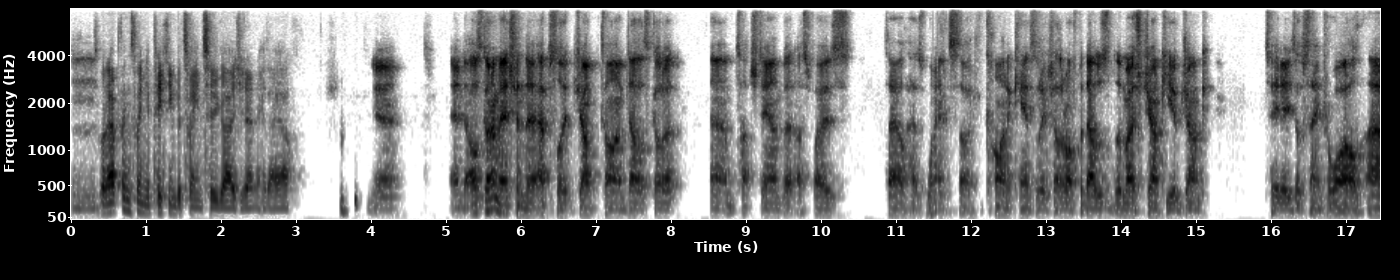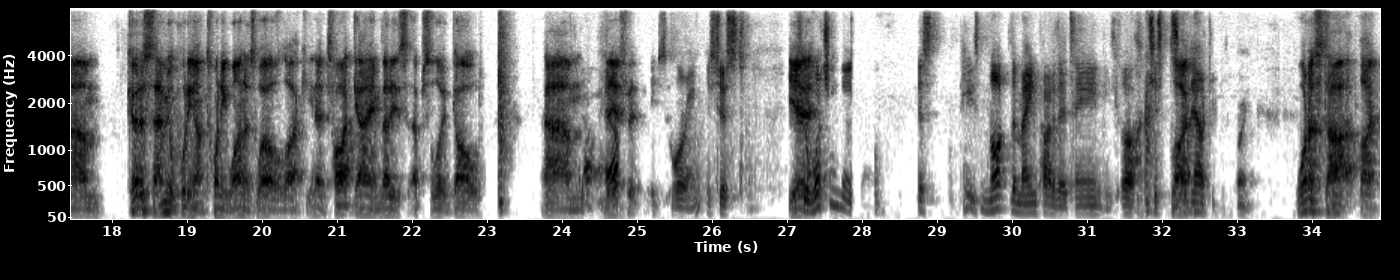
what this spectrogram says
Mm, It's what happens when you're picking between two guys you don't know who they are. Yeah. And I was going to mention the absolute junk time Dallas got it um, touchdown, but I suppose Dale has went, so kind of cancelled each other off. But that was the most junky of junk TDs I've seen for a while. Um, Curtis Samuel putting up 21 as well, like in a tight game, that is absolute gold. Um, How- how- for, Keep scoring. It's just if you're watching those, just he's not the main part of their team. He's oh, just Like- somehow keep scoring. What a start! Like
